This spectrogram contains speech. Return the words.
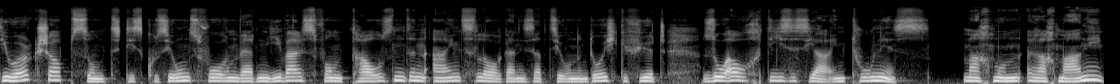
Die Workshops und Diskussionsforen werden jeweils von tausenden Einzelorganisationen durchgeführt, so auch dieses Jahr in Tunis. Mahmoud Rahmani,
